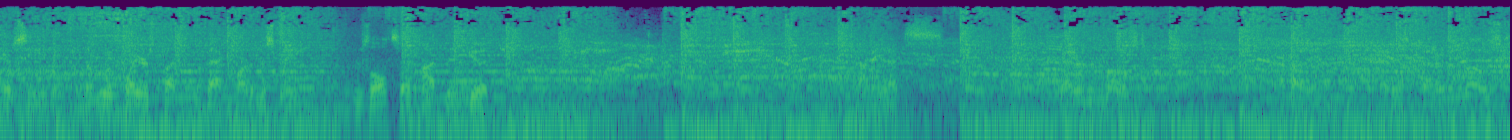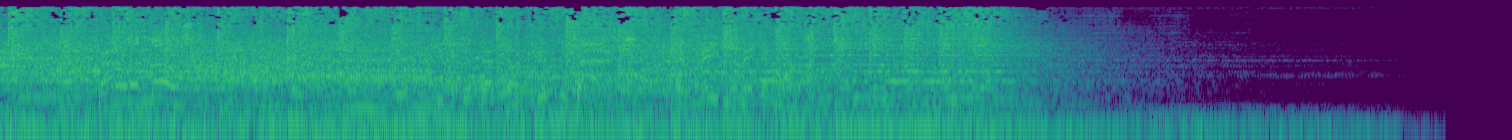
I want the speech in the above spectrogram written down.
I have seen a number of players putt from the back part of this green, and the results have not been good. Johnny, I mean, that's better than most. How about him? That is better than most. Better than most! You can hit that putt 50 times.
